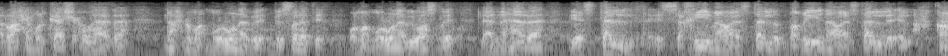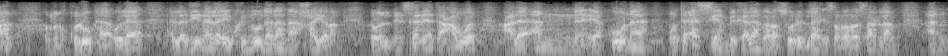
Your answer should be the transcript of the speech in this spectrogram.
الرحم الكاشح هذا نحن مأمورون بصلته ومأمورون بوصله لأن هذا يستل السخيمة ويستل الضغينة ويستل الأحقاد من قلوب هؤلاء الذين لا يكنون لنا خيرا. هو الانسان يتعود على أن يكون متأسيا بكلام رسول الله صلى الله عليه وسلم أن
